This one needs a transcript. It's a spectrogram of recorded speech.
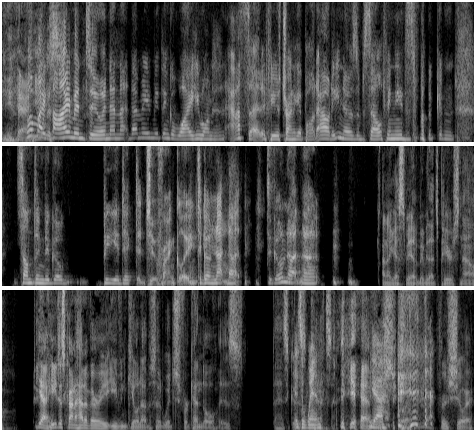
Yeah. put my was- time into. And then that, that made me think of why he wanted an asset if he was trying to get bought out. He knows himself. He needs fucking something to go be addicted to, frankly. to go nut nut. To go nut nut. And I guess, yeah, maybe that's Pierce now. Yeah. He just kind of had a very even keeled episode, which for Kendall is as good It's as a win. yeah. Yeah. For sure. for sure.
